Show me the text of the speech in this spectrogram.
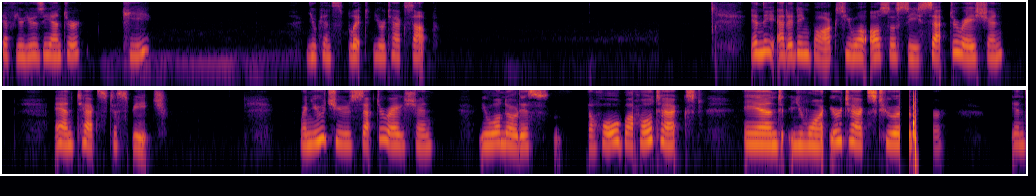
If you use the Enter key, you can split your text up. In the editing box, you will also see set duration and text to speech. When you choose set duration, you will notice the whole, whole text and you want your text to appear in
